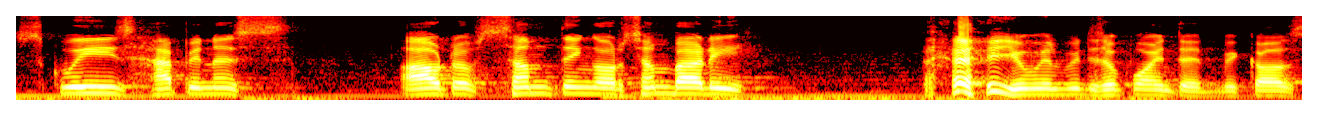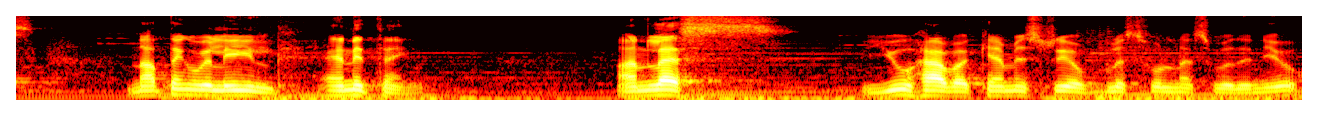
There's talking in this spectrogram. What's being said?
squeeze happiness out of something or somebody, you will be disappointed because nothing will yield anything unless you have a chemistry of blissfulness within you.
